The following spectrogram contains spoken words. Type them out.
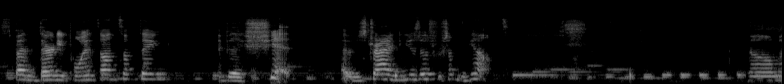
spend 30 points on something and be like, shit, I was trying to use this for something else. Um,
